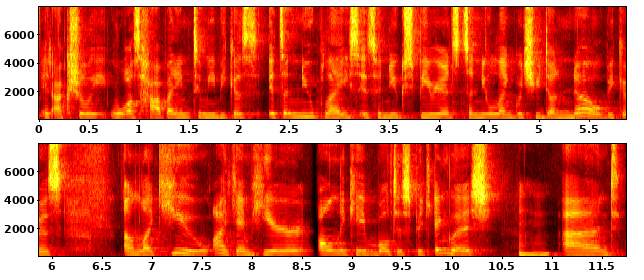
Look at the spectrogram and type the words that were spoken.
it actually was happening to me because it's a new place, it's a new experience, it's a new language you don't know. Because unlike you, I came here only capable to speak English. And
